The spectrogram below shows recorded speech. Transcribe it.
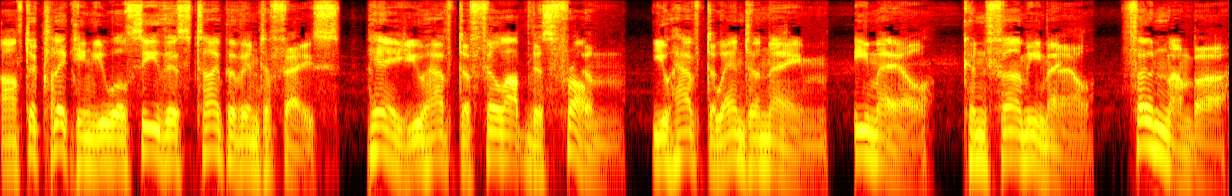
After clicking you will see this type of interface. Here you have to fill up this form. You have to enter name, email, confirm email, phone number,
